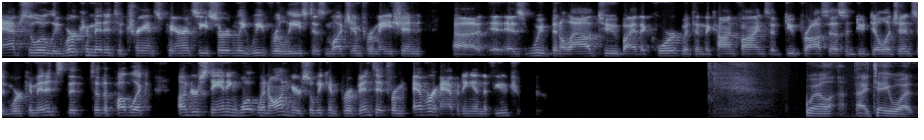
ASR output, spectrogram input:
Absolutely. We're committed to transparency. Certainly, we've released as much information uh, as we've been allowed to by the court within the confines of due process and due diligence. And we're committed to the, to the public understanding what went on here so we can prevent it from ever happening in the future. Well, I tell you what,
